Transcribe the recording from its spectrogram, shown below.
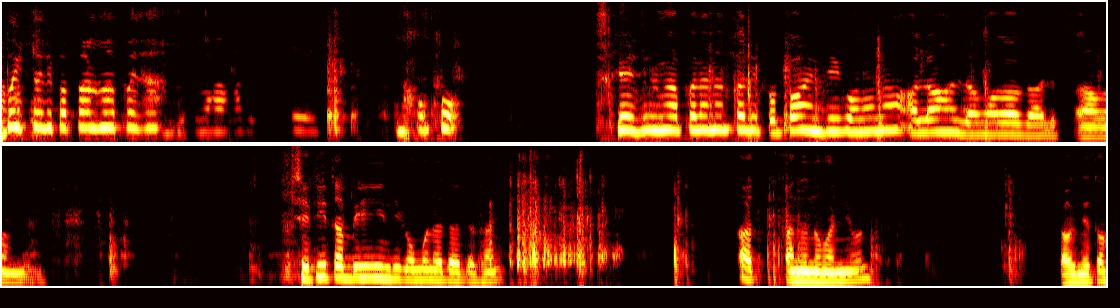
Abay, tali pa pa nga pala. Naku po. Schedule nga pala ng tali pa pa. Hindi ko na naalaala. Magagalit sa akin yan. Si Tita B, hindi ko muna dadalhan. At ano naman yun? Tawag nito.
